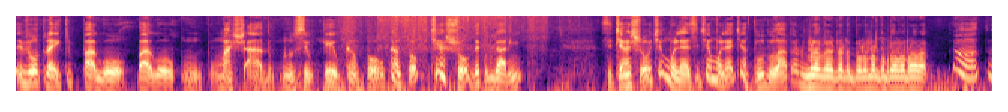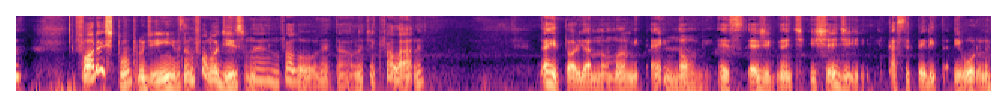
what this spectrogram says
Teve outro aí que pagou, pagou com, com machado, com não sei o que, o cantor. O cantor tinha show dentro do garimpo. Se tinha show, tinha mulher. Se tinha mulher, tinha tudo lá. Pronto. Fora estupro de índio, você não falou disso, né? Não falou, né? Tal, né? Tinha que falar, né? O território de Anomami é enorme, é, é gigante e cheio de caceterita e ouro, né?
